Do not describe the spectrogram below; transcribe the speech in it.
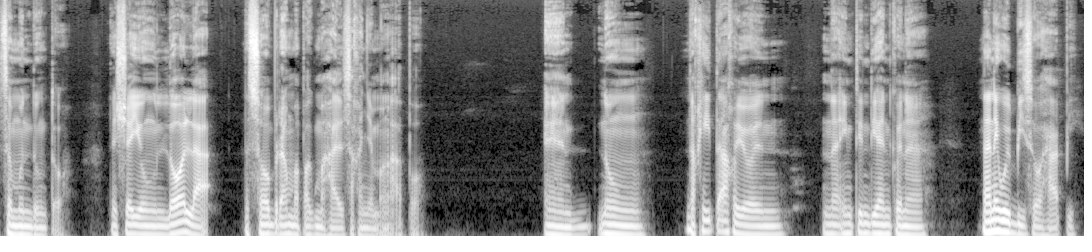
sa mundong to. Na siya yung lola na sobrang mapagmahal sa kanyang mga apo. And nung nakita ko yun, naintindihan ko na Nanay would be so happy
